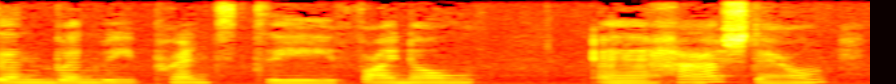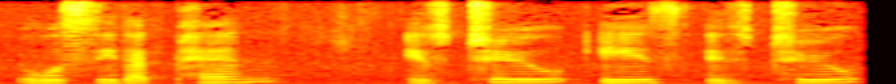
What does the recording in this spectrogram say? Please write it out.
Then when we print the final uh, hash down, we will see that pen is 2, is is 2.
